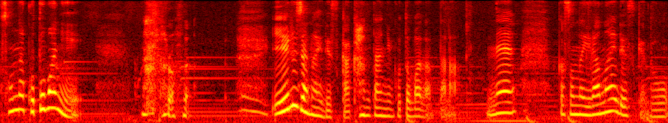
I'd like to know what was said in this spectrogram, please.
そんな言葉に何だろうな。言えるじゃないですか。簡単に言葉だったら。ね。かそんないらないですけど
